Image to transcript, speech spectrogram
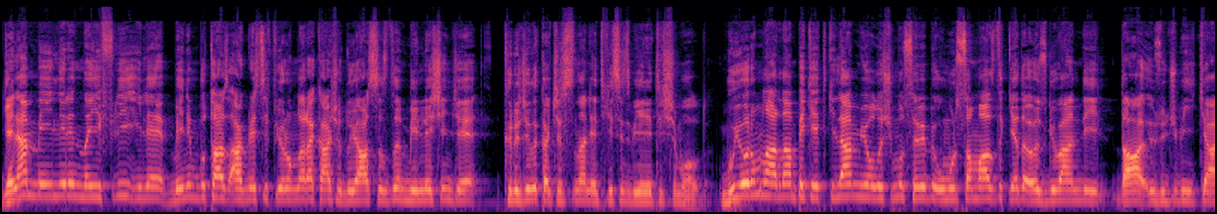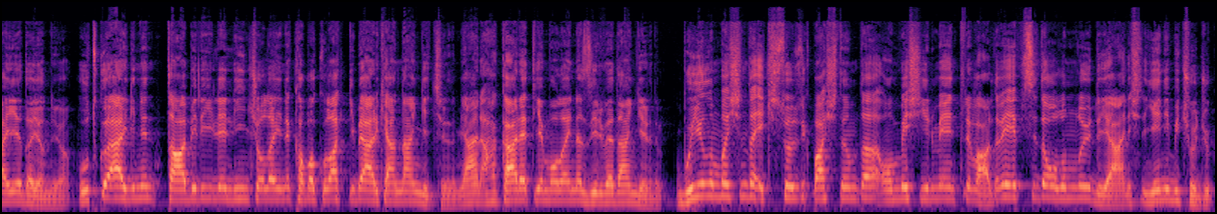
Gelen maillerin naifliği ile benim bu tarz agresif yorumlara karşı duyarsızlığım birleşince kırıcılık açısından etkisiz bir iletişim oldu. Bu yorumlardan pek etkilenmiyor oluşumun sebebi umursamazlık ya da özgüven değil, daha üzücü bir hikayeye dayanıyor. Utku Ergin'in tabiriyle linç olayını kaba kulak gibi erkenden geçirdim. Yani hakaret yeme olayına zirveden girdim. Bu yılın başında ekşi sözlük başlığımda 15-20 entry vardı ve hepsi de olumluydu yani. İşte yeni bir çocuk,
